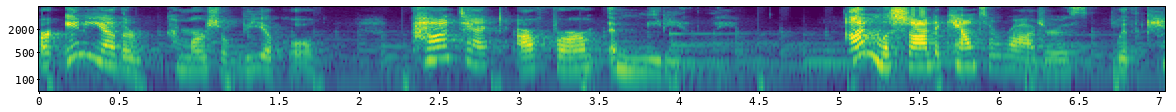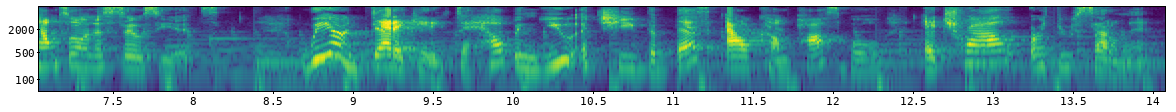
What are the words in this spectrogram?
or any other commercial vehicle, contact our firm immediately. I'm LaShonda Council Rogers with Council and Associates. We are dedicated to helping you achieve the best outcome possible at trial or through settlement.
